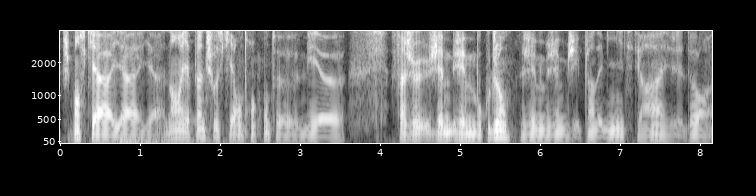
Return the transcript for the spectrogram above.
Je pense qu'il y a, il y a- il y a- non, il y a plein de choses qui rentrent en compte, euh, mais euh, enfin, j'aime, beaucoup de gens. J'ai plein d'amis, etc. Et j'adore,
